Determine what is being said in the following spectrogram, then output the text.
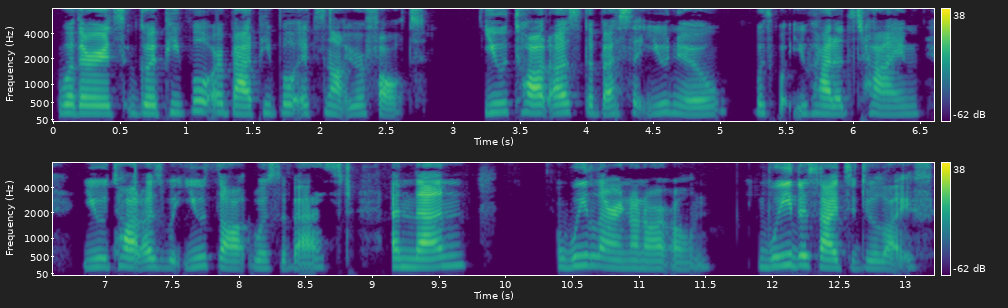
whether it's good people or bad people, it's not your fault. You taught us the best that you knew with what you had at the time. You taught us what you thought was the best. And then we learn on our own. We decide to do life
